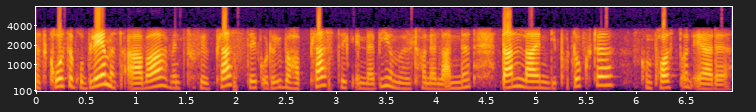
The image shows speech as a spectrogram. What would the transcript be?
Das große Problem ist aber, wenn zu viel Plastik oder überhaupt Plastik in der Biomülltonne landet, dann leiden die Produkte, Kompost und Erde.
